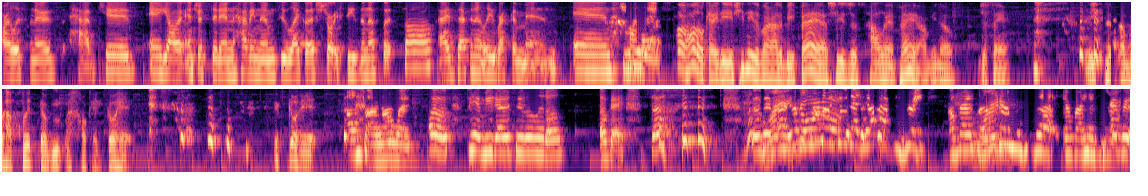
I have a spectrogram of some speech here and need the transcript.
our listeners have kids and y'all are interested in having them do like a short season of futsal, I definitely recommend. And my, Oh, hold on, KD. If she needs to learn how to be fast, she's just holler at Pam, you know. Just saying. Need to talk about foot. Um, okay, go ahead. go ahead. I'm sorry, wrong way. oh Pam, you gotta do the little Okay, so so then Raise our- going Every time I do that, y'all have to drink. Okay, so every time that, everybody has to drink. every,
